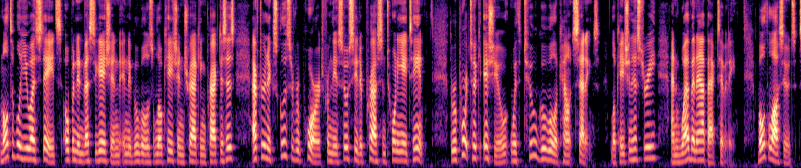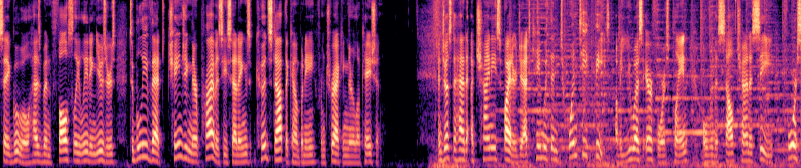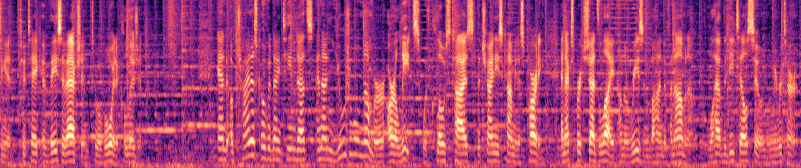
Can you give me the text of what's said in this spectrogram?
multiple U.S. states opened investigation into Google's location tracking practices after an exclusive report from the Associated Press in 2018. The report took issue with two Google account settings location history and web and app activity. Both lawsuits say Google has been falsely leading users to believe that changing their privacy settings could stop the company from tracking their location. And just ahead, a Chinese fighter jet came within 20 feet of a U.S. Air Force plane over the South China Sea, forcing it to take evasive action to avoid a collision. And of China's COVID 19 deaths, an unusual number are elites with close ties to the Chinese Communist Party. An expert sheds light on the reason behind the phenomenon. We'll have the details soon when we return.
